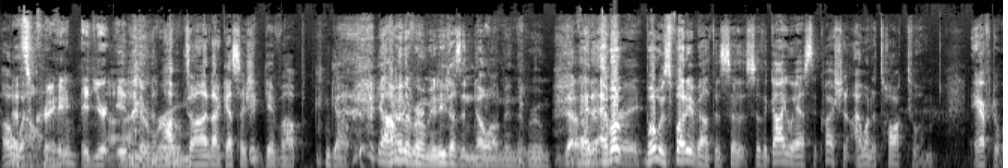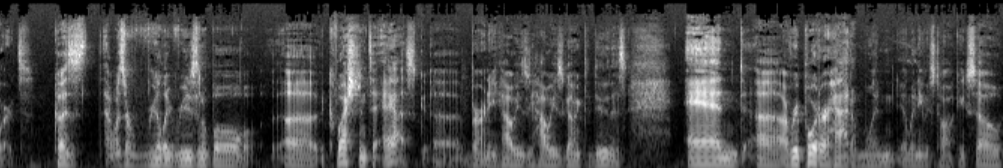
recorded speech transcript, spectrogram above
Oh That's well, great. And you're uh, in the room. I'm done. I guess I should give up and go. Yeah, I'm no, in the room, and he doesn't know I'm in the room. no, and, and what, what, was funny about this? So, so the guy who asked the question, I want to talk to him afterwards because that was a really reasonable uh, question to ask uh, Bernie how he's how he's going to do this and uh, a reporter had him when when he was talking. So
